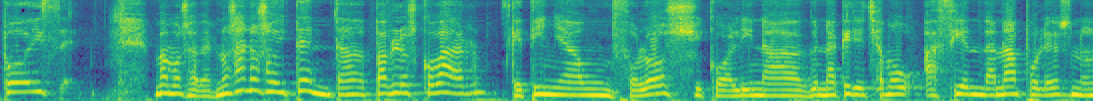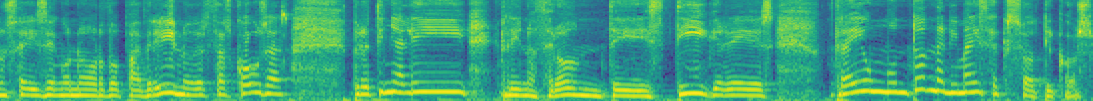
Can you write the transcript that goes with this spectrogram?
Pois Vamos a ver, nos anos 80, Pablo Escobar, que tiña un zoolóxico ali na, na que lle chamou Hacienda Nápoles, non sei se en honor do padrino destas cousas, pero tiña ali rinocerontes, tigres, traía un montón de animais exóticos.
